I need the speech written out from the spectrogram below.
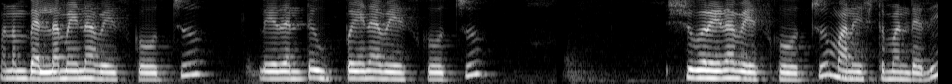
మనం బెల్లమైనా వేసుకోవచ్చు లేదంటే ఉప్పు అయినా వేసుకోవచ్చు షుగర్ అయినా వేసుకోవచ్చు. మన ఇష్టం అండి అది.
